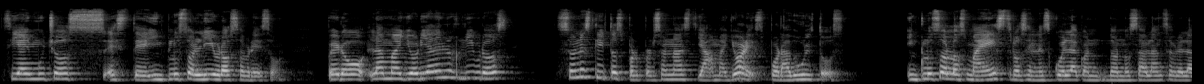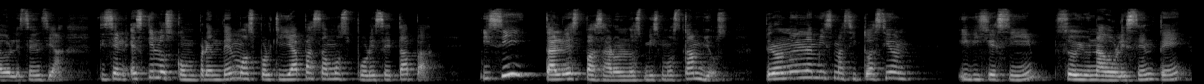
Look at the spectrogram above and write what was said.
sí hay muchos, este, incluso libros sobre eso, pero la mayoría de los libros son escritos por personas ya mayores, por adultos. Incluso los maestros en la escuela cuando nos hablan sobre la adolescencia dicen es que los comprendemos porque ya pasamos por esa etapa. Y sí, tal vez pasaron los mismos cambios, pero no en la misma situación. Y dije sí, soy un adolescente,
